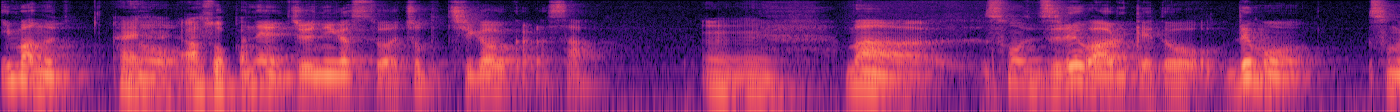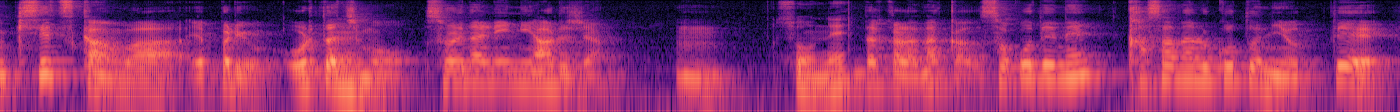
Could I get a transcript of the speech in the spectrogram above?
今のはいはい。あそうか。のね12月とはちょっと違うからさ。うんうん。まあそのズレはあるけどでもその季節感はやっぱり俺たちもそれなりにあるじゃん。うんそうね。だからなんかそこでね重なることによって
